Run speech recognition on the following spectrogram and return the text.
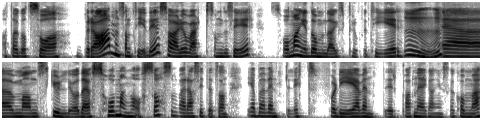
at det har gått så bra. Men samtidig så har det jo vært, som du sier, så mange dommedagsprofetier. Mm. Eh, man skulle jo, Det er så mange også som bare har sittet sånn Jeg bare venter litt fordi jeg venter på at nedgangen skal komme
